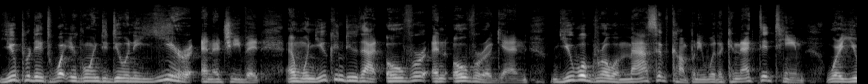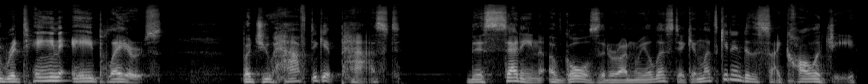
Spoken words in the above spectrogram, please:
you predict what you're going to do in a year and achieve it. And when you can do that over and over again, you will grow a massive company with a connected team where you retain A players. But you have to get past this setting of goals that are unrealistic. And let's get into the psychology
